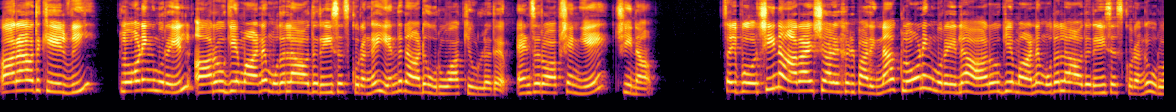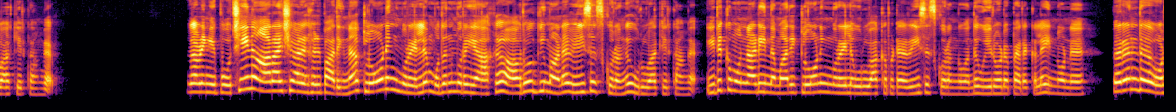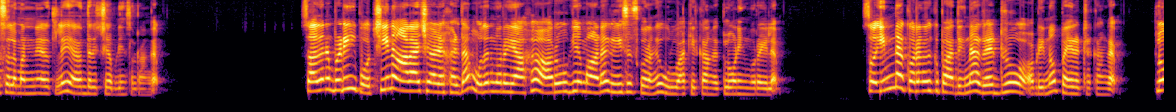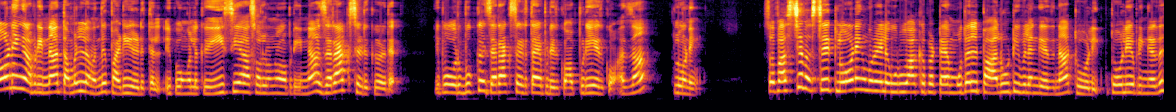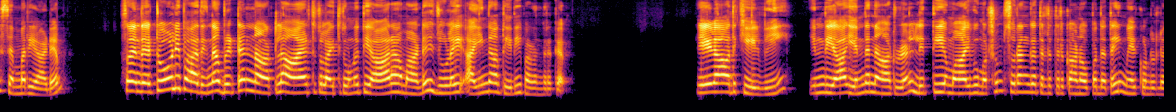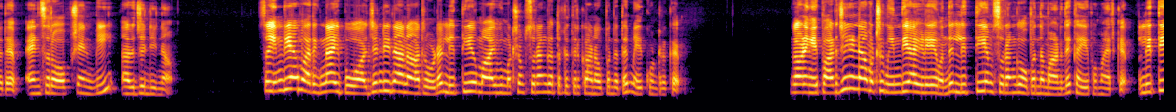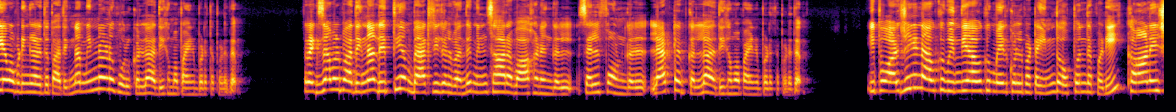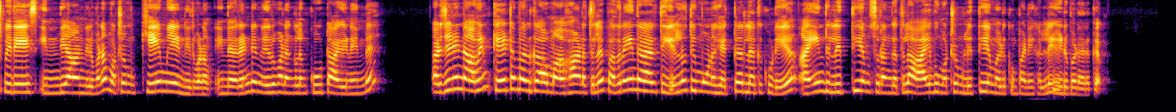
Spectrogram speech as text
ஆறாவது கேள்வி. குளோனிங் முறையில் ஆரோக்கியமான முதலாவது ரீசஸ் குரங்கை எந்த நாடு உருவாக்கி உள்ளது answer option A China. So இப்போது சீன ஆராய்ச்சியாளர்கள் பார்த்தீங்கன்னா குளோனிங் முறையில் ஆரோக்கியமான முதலாவது ரீசஸ் குரங்கை உருவாக்கியிருக்காங்க. கவனிங்க இப்போது சீன ஆராய்ச்சியாளர்கள் பார்த்தீங்கன்னா குளோனிங் முறையில் முதன்முறையாக ஆரோக்கியமான ரீசஸ் குரங்கை உருவாக்கியிருக்காங்க. இதுக்கு முன்னாடி இந்த மாதிரி குளோனிங் முறையில் உருவாக்கப்பட்ட ரீசஸ் குரங்கு வந்து உயிரோட பிறக்கலை. இன்னொன்று பிறந்த ஒரு சில மணி நேரத்தில் இறந்துருச்சு அப்படின்னு சொல்கிறாங்க ஸோ அதன்படி இப்போது சீன ஆராய்ச்சியாளர்கள் தான் முதன்முறையாக ஆரோக்கியமான ரீசஸ் குரங்கை உருவாக்கியிருக்காங்க குளோனிங் முறையில். ஸோ இந்த குரங்குக்கு பார்த்தீங்கன்னா ரெட்ரோ அப்படின்னும் பெயரிட்டிருக்காங்க. குளோனிங் அப்படின்னா தமிழில் வந்து படி எடுத்தல். இப்போ உங்களுக்கு ஈஸியாக சொல்லணும் அப்படின்னா ஜெராக்ஸ் எடுக்கிறது. இப்போ ஒரு புக்கை ஜெராக்ஸ் எடுத்தால் எப்படி இருக்கும்? அப்படியே இருக்கும். அதுதான் cloning so first first cloning முறையில் உருவாக்கப்பட்ட முதல் பாலூட்டி விலங்கு எதுனா டோலி டோலி அப்படிங்கிறது செம்மறியாடு ஸோ இந்த டோலி பார்த்திங்கன்னா பிரிட்டன் நாட்டில் ஆயிரத்தி தொள்ளாயிரத்தி தொண்ணூற்றி ஆறாம் ஆண்டு ஜூலை ஐந்தாம் தேதி பிறந்திருக்கு. ஏழாவது கேள்வி. இந்தியா எந்த நாட்டுடன் லித்தியம் ஆய்வு மற்றும் சுரங்க திட்டத்திற்கான ஒப்பந்தத்தை மேற்கொண்டுள்ளது? Answer option B Argentina so India பார்த்திங்கன்னா இப்போது அர்ஜென்டினா நாட்டோட லித்தியம் ஆய்வு மற்றும் சுரங்க திட்டத்திற்கான ஒப்பந்தத்தை மேற்கொண்டிருக்கு. கவனிங்க இப்போ அர்ஜென்டினா மற்றும் இந்தியா இடையே வந்து லித்தியம் சுரங்க ஒப்பந்தமானது கையொப்பமாயிருக்கு. லித்தியம் அப்படிங்கிறது பார்த்தீங்கன்னா மின்னணு பொருட்களில் அதிகமாக பயன்படுத்தப்படுது. ஃபார் எக்ஸாம்பிள் பார்த்தீங்கன்னா லித்தியம் பேட்டரிகள் வந்து மின்சார வாகனங்கள் செல்ஃபோன்கள் லேப்டாப்களில் அதிகமாக பயன்படுத்தப்படுது. இப்போ அர்ஜென்டினாவுக்கும் இந்தியாவுக்கும் மேற்கொள்ளப்பட்ட இந்த ஒப்பந்தப்படி கானேஜ் பிரதேஷ் இந்தியா நிறுவனம் மற்றும் கேமிய நிறுவனம் இந்த ரெண்டு நிறுவனங்களும் கூட்டாக இணைந்து அர்ஜென்டினாவின் கேட்டமர்கா மாகாணத்தில் பதினைந்தாயிரத்தி எழுநூற்றி மூணு ஹெக்டரில் இருக்கக்கூடிய ஐந்து லித்தியம் சுரங்கத்தில் ஆய்வு மற்றும் லித்தியம் எடுக்கும் பணிகளில் ஈடுபட இருக்கு.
